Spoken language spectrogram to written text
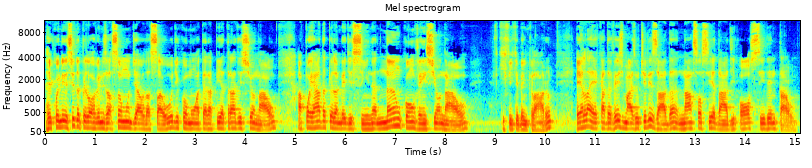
Reconhecida pela Organização Mundial da Saúde como uma terapia tradicional, apoiada pela medicina não convencional, que fique bem claro, ela é cada vez mais utilizada na sociedade ocidental.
